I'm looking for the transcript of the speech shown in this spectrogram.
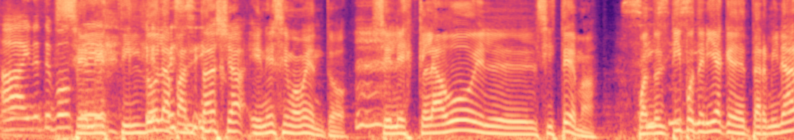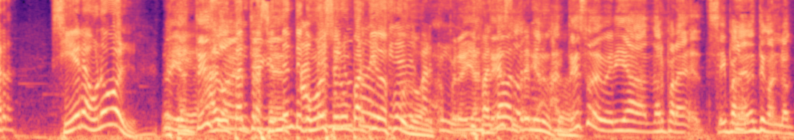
Ay, no te puedo Se creer. les tildó la F5. pantalla en ese momento. Se les clavó el sistema. Cuando el sí, tipo sí. tenía que determinar si era o no gol. No, y ante eso, algo tan que- trascendente como eso en un partido de fútbol. partido. Pero Y ante faltaban eso- tres minutos. Ante eso debería dar para seguir para adelante con, lo-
